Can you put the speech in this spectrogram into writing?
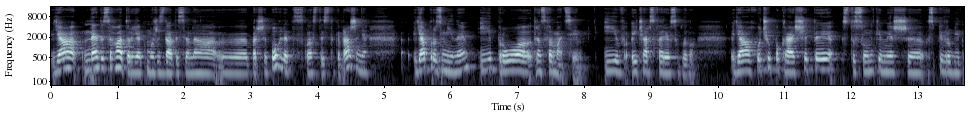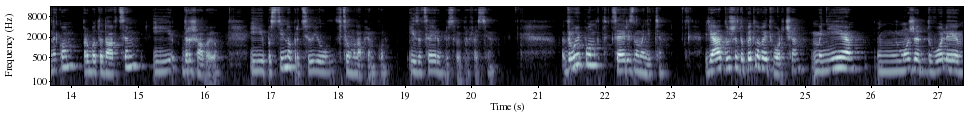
Я не досягатор, як може здатися на е, перший погляд, скластись таке враження. Я про зміни і про трансформації, і в HR-сфері особливо. Я хочу покращити стосунки між е, співробітником, роботодавцем і державою. І постійно працюю в цьому напрямку. І за це я люблю свою професію. Другий пункт це різноманіття. Я дуже допитлива і творча. Мені може доволі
